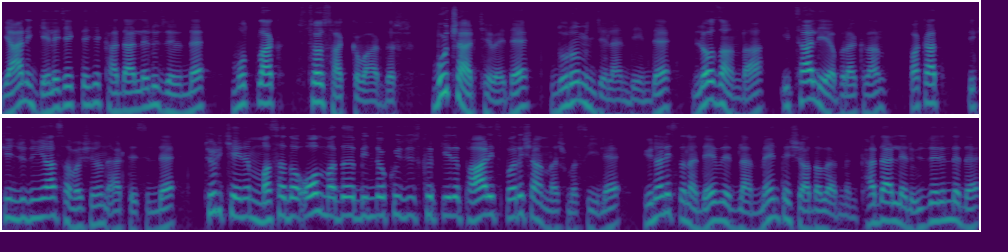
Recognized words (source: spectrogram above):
yani gelecekteki kaderler üzerinde mutlak söz hakkı vardır. Bu çerçevede durum incelendiğinde Lozan'da İtalya'ya bırakılan fakat 2. Dünya Savaşı'nın ertesinde Türkiye'nin masada olmadığı 1947 Paris Barış Anlaşması ile Yunanistan'a devredilen Menteşe adalarının kaderleri üzerinde de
